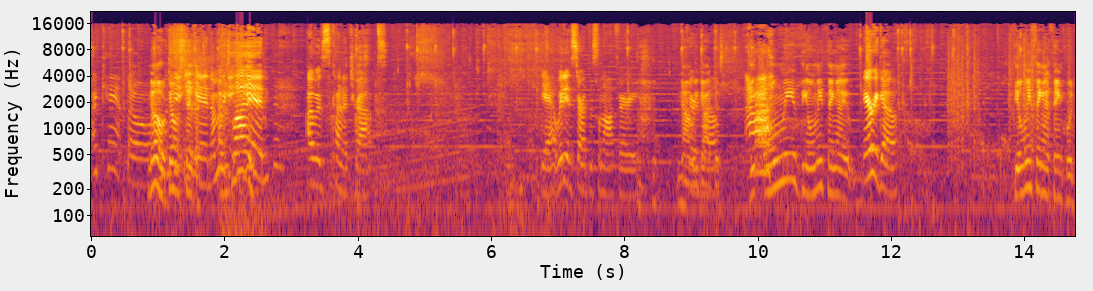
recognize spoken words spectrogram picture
I can't though. No, I'm don't stay there. eaten. I'm gonna was get lying. eaten. I was kind of trapped. Yeah, we didn't start this one off very. Now we got well. this. The Ah! only, the only thing I, There we go. the only thing I think would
